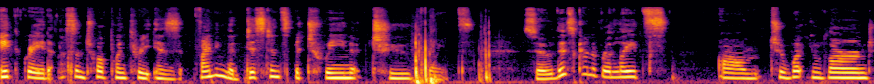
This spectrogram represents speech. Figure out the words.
Eighth grade, lesson 12.3 is finding the distance between two points. So this kind of relates um, to what you learned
